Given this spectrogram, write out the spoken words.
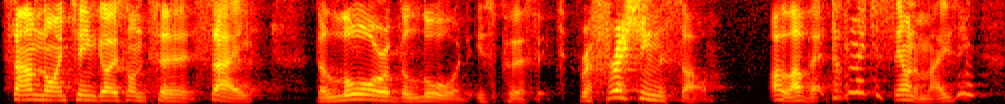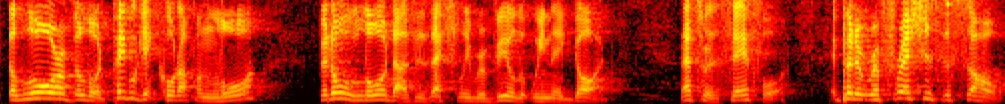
Psalm 19 goes on to say, The law of the Lord is perfect, refreshing the soul. I love that. Doesn't that just sound amazing? The law of the Lord. People get caught up on law, but all law does is actually reveal that we need God. That's what it's there for. But it refreshes the soul.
